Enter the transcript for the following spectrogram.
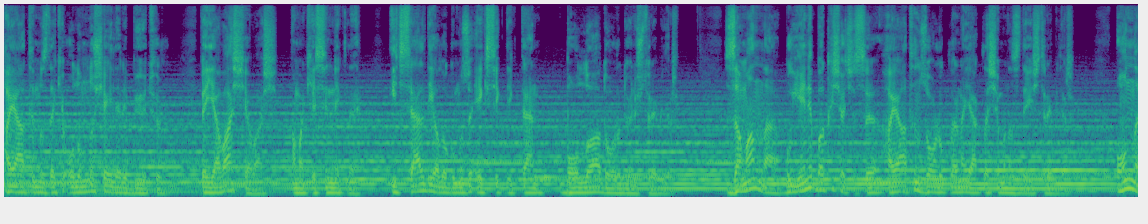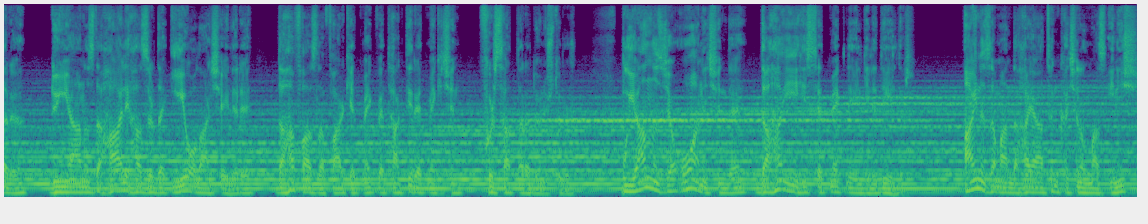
hayatımızdaki olumlu şeyleri büyütür ve yavaş yavaş ama kesinlikle içsel diyalogumuzu eksiklikten bolluğa doğru dönüştürebilir. Zamanla bu yeni bakış açısı hayatın zorluklarına yaklaşımınızı değiştirebilir. Onları dünyanızda hali hazırda iyi olan şeyleri daha fazla fark etmek ve takdir etmek için fırsatlara dönüştürür. Bu yalnızca o an içinde daha iyi hissetmekle ilgili değildir. Aynı zamanda hayatın kaçınılmaz iniş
